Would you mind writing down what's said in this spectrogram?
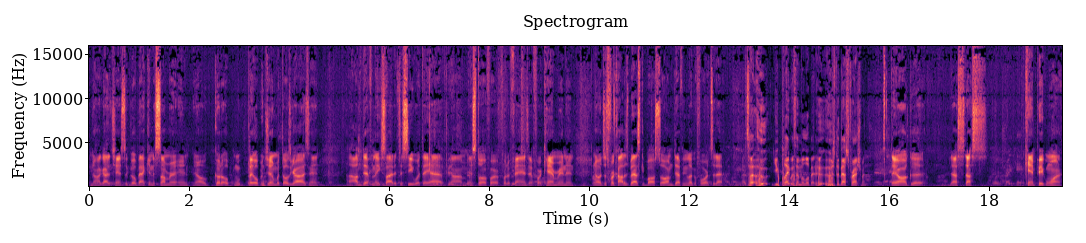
you know, I got a chance to go back in the summer and you know go to open, play open gym with those guys, and uh, I'm definitely excited to see what they have um, in store for, for the fans and for Cameron and you know just for college basketball. So I'm definitely looking forward to that. So who you played with them a little bit? Who, who's the best freshman? They're all good. That's that's can't pick one.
